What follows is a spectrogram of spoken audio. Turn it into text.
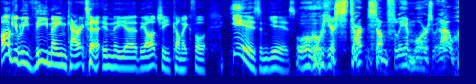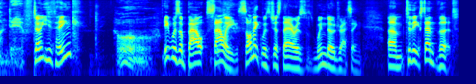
arguably the main character in the uh, the Archie comic for years and years. Oh, you're starting some flame wars with that one, Dave. Don't you think? Oh, It was about Sally. Sonic was just there as window dressing, um, to the extent that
